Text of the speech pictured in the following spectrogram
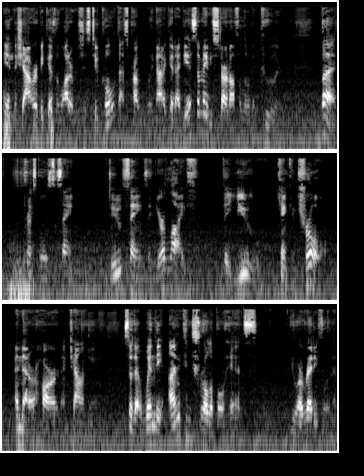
in the shower because the water was just too cold, that's probably not a good idea. So maybe start off a little bit cooler. But the principle is the same. Do things in your life that you can control and that are hard and challenging so that when the uncontrollable hits, you are ready for them.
